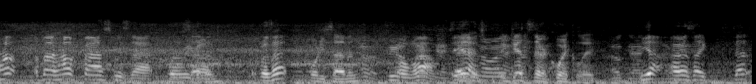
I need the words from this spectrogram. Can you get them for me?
how about how fast was that? Where we go? Seven. Was that? Forty-seven. Oh, Oh, wow. okay. Yeah. It, it gets there quickly. Okay. Yeah, I was like that.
